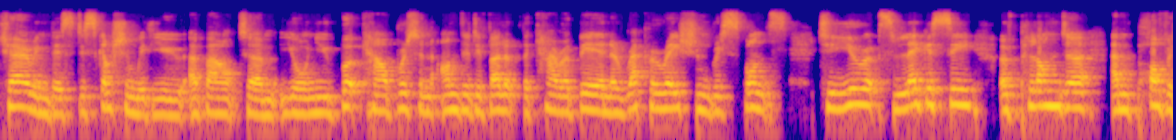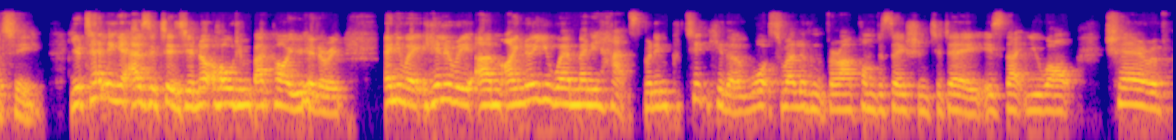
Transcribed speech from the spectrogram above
sharing this discussion with you about um, your new book, How Britain Underdeveloped the Caribbean, a reparation response to Europe's legacy of plunder and poverty. You're telling it as it is. You're not holding back, are you, Hilary? Anyway, Hilary, um, I know you wear many hats, but in particular, what's relevant for our conversation today is that you are chair of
